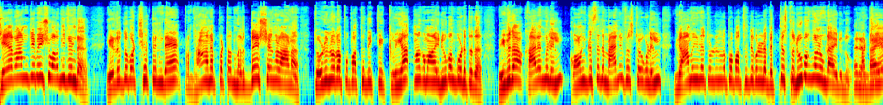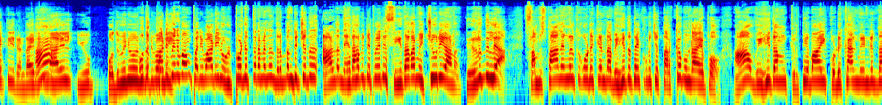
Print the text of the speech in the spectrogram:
ജയറാം രമേശ് പറഞ്ഞിട്ടുണ്ട്. ഇടതുപക്ഷത്തിന്റെ പ്രധാനപ്പെട്ട നിർദ്ദേശങ്ങളാണ് തൊഴിലുറപ്പ് പദ്ധതിക്ക് ക്രിയാത്മകമായി രൂപം കൊടുത്തത്. വിവിധ കാലങ്ങളിൽ കോൺഗ്രസിന്റെ മാനിഫെസ്റ്റോകളിൽ ഗ്രാമീണ തൊഴിലുറപ്പ് പദ്ധതികളുടെ വ്യത്യസ്ത രൂപങ്ങൾ ഉണ്ടായിരുന്നു. രണ്ടായിരത്തി രണ്ടായിരത്തി നാലിൽ പൊതുമിനിമം പരിപാടിയിൽ ഉൾപ്പെടുത്തണമെന്ന് നിർബന്ധിച്ചത് ആളുടെ നേതാവിന്റെ പേര് സീതാറാം യെച്ചൂരിയാണ്. തീർന്നില്ല. സംസ്ഥാനങ്ങൾക്ക് കൊടുക്കേണ്ട വിഹിതത്തെക്കുറിച്ച് തർക്കമുണ്ടായപ്പോ ആ വിഹിതം കൃത്യമായി കൊടുക്കാൻ വേണ്ടുന്ന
